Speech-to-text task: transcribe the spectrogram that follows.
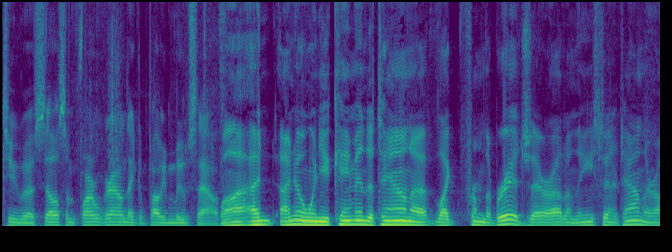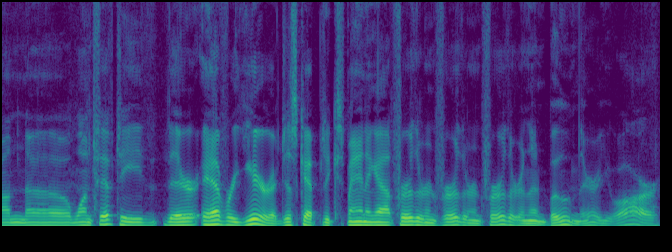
to uh, sell some farm ground, they can probably move south. Well, I I know when you came into town, uh, like from the bridge there out on the east end of town, they're on uh, 150. There every year, it just kept expanding out further and further and further, and then boom, there you are.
